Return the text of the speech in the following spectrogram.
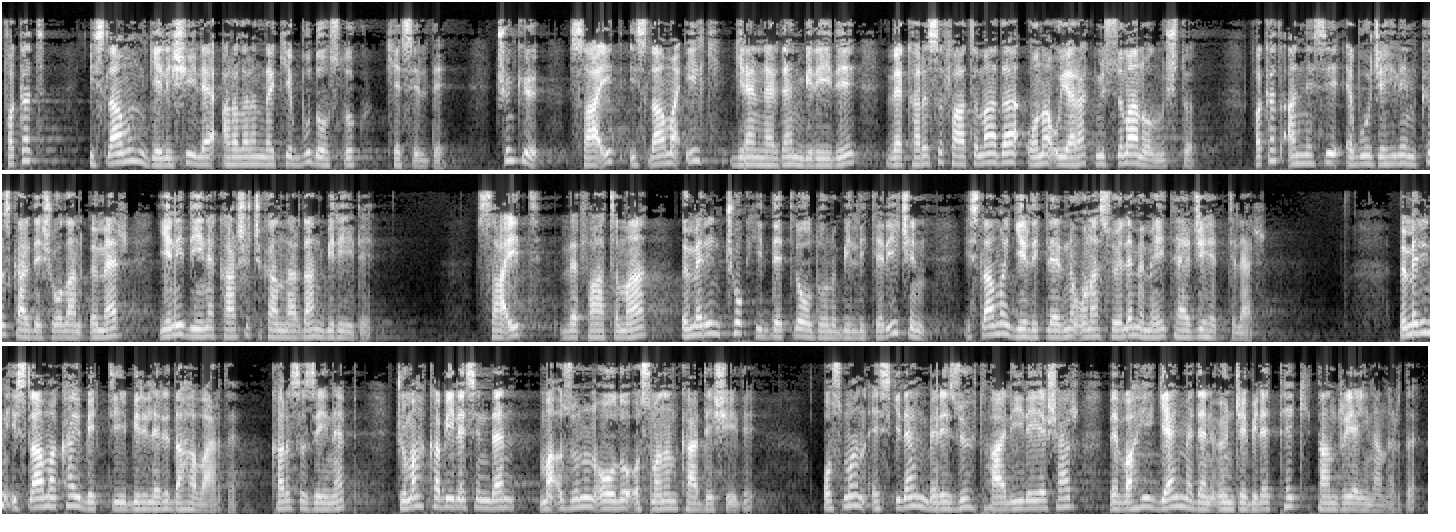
Fakat İslam'ın gelişiyle aralarındaki bu dostluk kesildi. Çünkü Said İslam'a ilk girenlerden biriydi ve karısı Fatıma da ona uyarak Müslüman olmuştu. Fakat annesi Ebu Cehil'in kız kardeşi olan Ömer yeni dine karşı çıkanlardan biriydi. Said ve Fatıma Ömer'in çok hiddetli olduğunu bildikleri için İslam'a girdiklerini ona söylememeyi tercih ettiler. Ömer'in İslam'a kaybettiği birileri daha vardı. Karısı Zeynep, Cumah kabilesinden Ma'zun'un oğlu Osman'ın kardeşiydi. Osman eskiden beri zühd haliyle yaşar ve vahiy gelmeden önce bile tek Tanrı'ya inanırdı.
